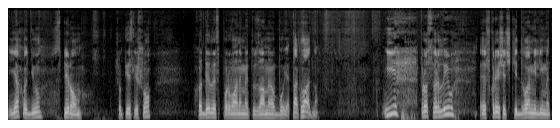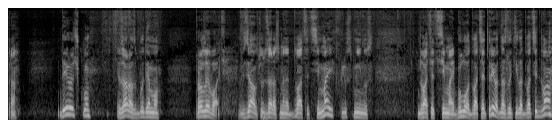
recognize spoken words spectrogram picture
я ходю з піром. Щоб, якщо що, ходили з порваними тузами обоє. Так, ладно. І просверлив е, в кришечки 2 мм дирочку. І зараз будемо проливати. Взяв, тут зараз в мене 20 сімей, плюс-мінус. 20 сімей. Було 23, одна злетіла 22.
